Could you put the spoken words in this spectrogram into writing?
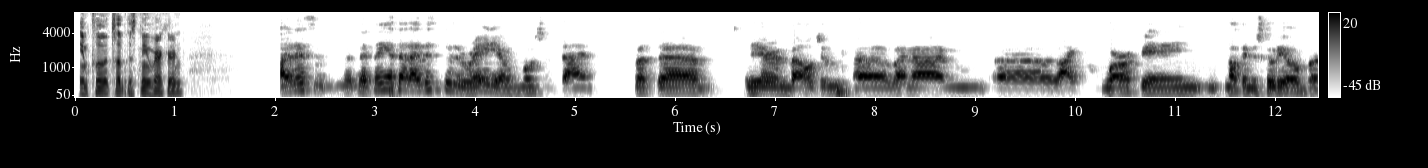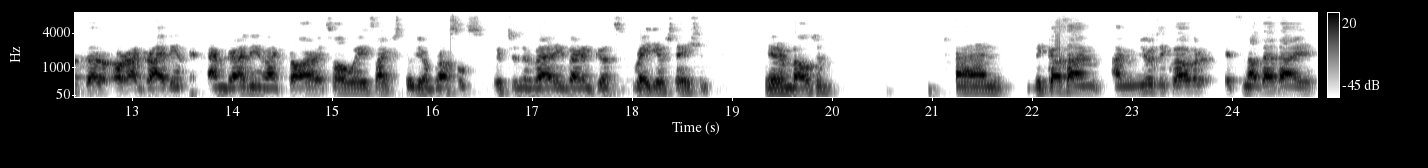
influence on this new record? I listen. The thing is that I listen to the radio most of the time, but uh, here in Belgium, uh, when I'm uh, like working, not in the studio, but uh, or I'm driving, I'm driving my car. It's always like Studio Brussels, which is a very very good radio station here in Belgium. And because I'm I'm a music lover, it's not that I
